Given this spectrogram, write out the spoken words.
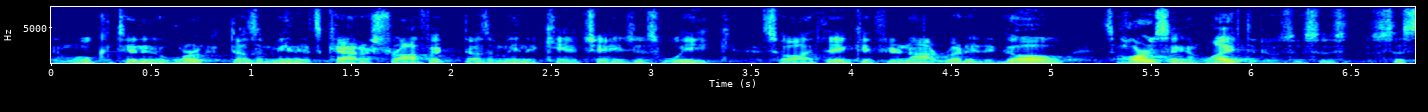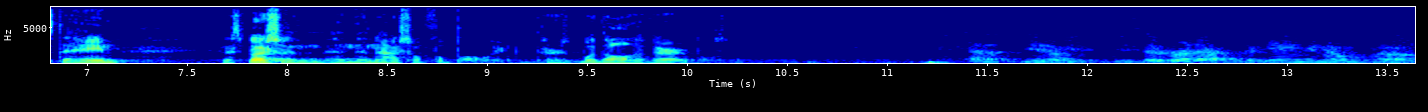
and we'll continue to work. Doesn't mean it's catastrophic. Doesn't mean it can't change this week. So I think if you're not ready to go, it's the hardest thing in life to do is to sus- sustain, especially in, in the National Football League, there's, with all the variables. And, you know, you, you said right after the game, you know, uh,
